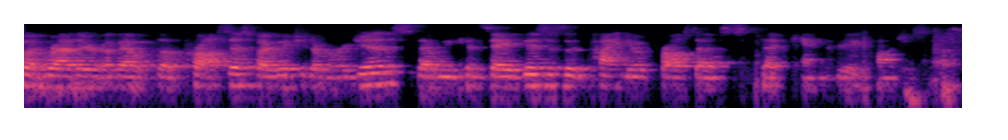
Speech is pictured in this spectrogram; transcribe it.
but rather about the process by which it emerges, that we can say, this is the kind of process that can create consciousness.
